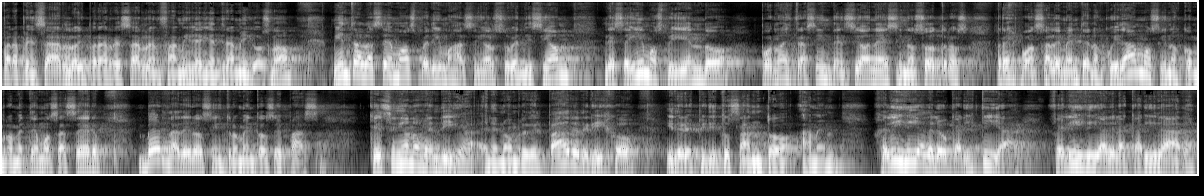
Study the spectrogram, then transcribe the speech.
Para pensarlo y para rezarlo en familia y entre amigos, ¿no? Mientras lo hacemos, pedimos al Señor su bendición, le seguimos pidiendo por nuestras intenciones y nosotros responsablemente nos cuidamos y nos comprometemos a ser verdaderos instrumentos de paz. Que el Señor nos bendiga en el nombre del Padre, del Hijo y del Espíritu Santo. Amén. Feliz día de la Eucaristía, feliz día de la caridad,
